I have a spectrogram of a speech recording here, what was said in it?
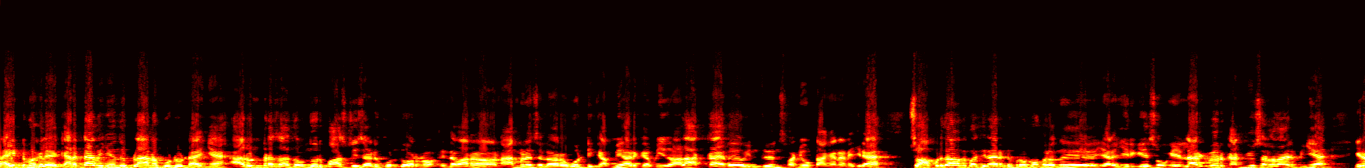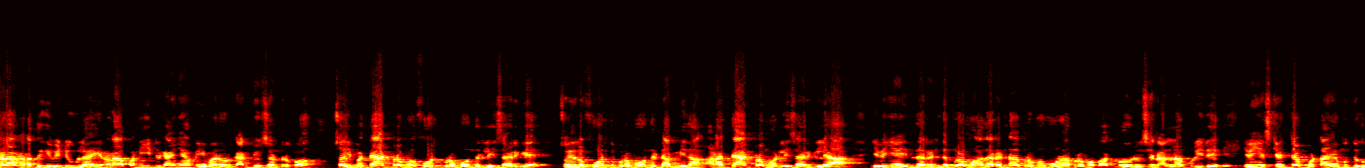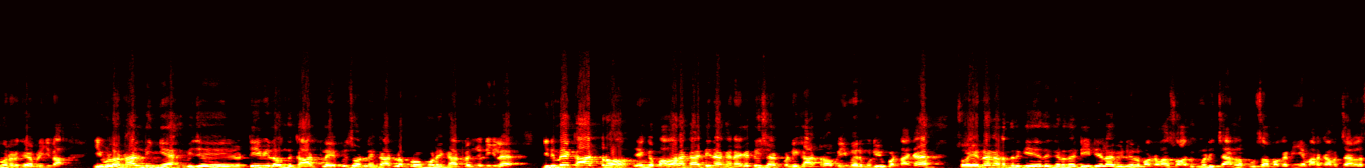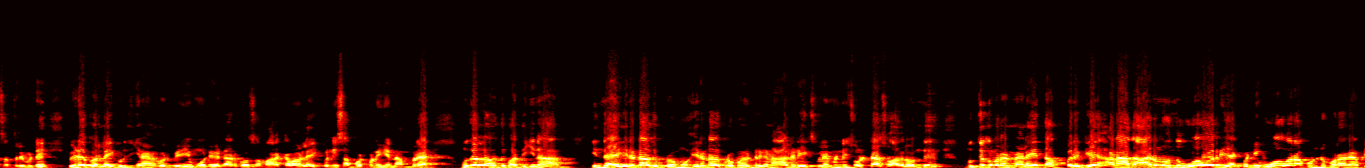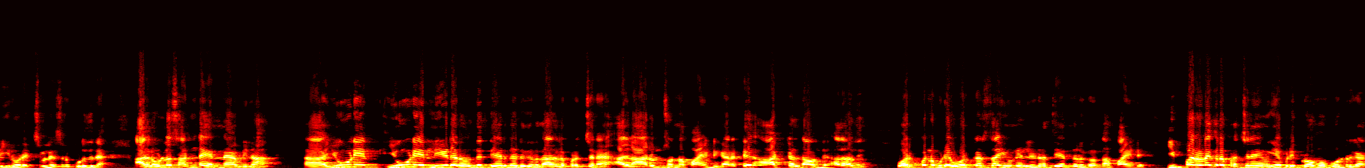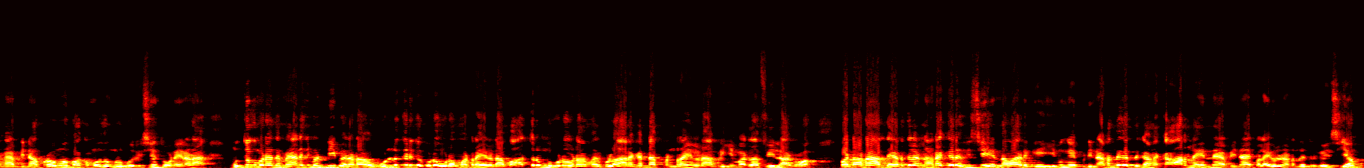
Right மகளே கரெக்டா அவங்க வந்து பிளானை போட்டு விட்டாங்க. அருண் பிரசாத் வந்து ஒரு பாசிட்டிவ் சைடு கொண்டு வரணும். இந்த வாரம் நாமினேஷன்ல வர ஓட்டிங் கம்மியா இருக்கு அப்படின்றனால அக்கா ஏதோ இன்ஃபுளுன்ஸ் பண்ணி விட்டாங்கன்னு நினைக்கிறேன். சோ அப்படிதான் வந்து பாத்தீங்கன்னா ரெண்டு ப்ரோமோக்கள் வந்து இறங்கி இருக்கு ஸோ உங்க எல்லாருக்குமே ஒரு கன்ஃபியூஷன்ல தான் இருப்பீங்க. என்னடா நடந்துக்கு வீட்டுக்குள்ள? என்னடா பண்ணிட்டு இருக்காங்க அப்படிங்கிற மாதிரி ஒரு கன்ஃபியூஷன் இருக்கும். ஸோ இப்போ தேர்ட் ப்ரோமோ ஃபோர்த் ப்ரோமோ வந்து ரிலீஸ் ஆயிருக்கு. ஸோ இதுல ஃபோர்த் ப்ரோமோ வந்து டம்மி தான். ஆனா தேர்ட் ப்ரோமோ ரிலீஸ் ஆயிருக்கு இல்லையா? இவங்க இந்த ரெண்டு ப்ரோமோ அதான் ரெண்டாவது ப்ரோமோ மூணாவது ப்ரோமோ பார்க்கும்போது ஒரு விஷயம் நல்லா புரியுது. இவங்க ஸ்கெட்சை போட்டாங்க முத்துக்குமரனுக்கு அப்படின்னா இவ்வளவு நாள் நீங்க விஜய் டிவியில வந்து காட்டல எபிசோட்லயும் காட்டல ப்ரோமோலையும் காட்டலன்னு சொன்னீங்களே இனிமே காட்டுறோம். எங்க பவரை காட்டி நாங்க நெகட்டிவ் ஷேர் பண்ணி காட்டுறோம் அப்படிங்கிற மாதிரி முடிவு பண்ணாங்க சோ என்ன நடந்திருக்கு எதுங்கிறத டீட்டெயிலா வீடியோல பார்க்கலாம். சோ அதுக்கு முன்னாடி சேனலை புதுசா பார்க்கறீங்க மறக்காம சேனலை சப்ஸ்கிரைப் பண்ணி வீடியோக்கு ஒரு லைக் கொடுத்தீங்கன்னா எனக்கு ஒரு பெரிய மோட்டிவேட்டா இருக்கும். ஸோ மறக்காம லைக் பண்ணி சப்போர்ட் பண்ணீங்க நம்புறேன். முதல்ல வந்து பாத்தீங்கன்னா இந்த இரண்டாவது ப்ரோமோ இரண்டாவது ப்ரோமோ விட்டுருக்கு நான் ஆல்ரெடி எக்ஸ்பிளைன் பண்ணி சொல்லிட்டேன். சோ அதுல வந்து முத்துக்குமரன் மேலேயே தப்பு இருக்கு. ஆனா அது அருண் வந்து ஓவர் ரியாக்ட் பண்ணி ஓவரா கொண்டு போறாரு அப்படிங்கிற ஒரு எக்ஸ்பிளேஷன் கொடுத்துட்டேன். அதுல உள்ள சண்டை என்ன அப்படின்னா யூனியன் யூனியன் லீடர் வந்து தேர்ந்தெடுக்கிறது அதுல பிரச்சனை. அதுல அருண் சொன்ன பாயிண்ட் கரெக்ட் ஆட்கள் தான் வந்து அதாவது ஒர்க் பண்ணக்கூடிய ஒர்க்கர்ஸ் தான் யூனியன் லீடர் தேர்ந்தெடுக்கிறது தான் பாயிண்ட் இப்ப நடக்கிற பிரச்சனை இவங்க எப்படி ப்ரோமோ போட்டிருக்காங்க அப்படின்னா ப்ரோமோ பார்க்கும்போது உங்களுக்கு ஒரு விஷயம் தோணும். என்னன்னா முத்துக்குமரன் அந்த மேனேஜ்மெண்ட் டீம் என்னடா ஒண்ணுக்கு இருக்க கூட விட மாட்டாங்கடா பாத்ரூம் கூட விடாம இவ்வளவு அரகண்டா பண்றாங்கடா அப்படிங்கிற மாதிரி தான் ஃபீல் ஆகும். பட் ஆனா அந்த இடத்துல நடக்கிற விஷயம் என்னவா இருக்கு? இவங்க இப்படி நடந்துக்கிறதுக்கான காரணம் என்ன அப்படின்னா இப்ப லைவ்ல நடந்துட்டு இருக்க விஷயம்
